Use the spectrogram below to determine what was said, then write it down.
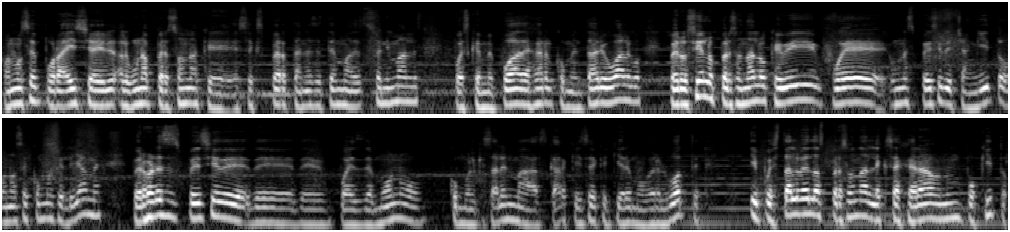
o no sé por ahí si hay alguna persona que es experta en ese tema de estos animales, pues que me pueda dejar el comentario o algo. Pero sí en lo personal lo que vi fue una especie de changuito o no sé cómo se le llame, pero era esa especie de, de, de pues de mono como el que sale en Madagascar que dice que quiere mover el bote. Y pues tal vez las personas le exageraron un poquito.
